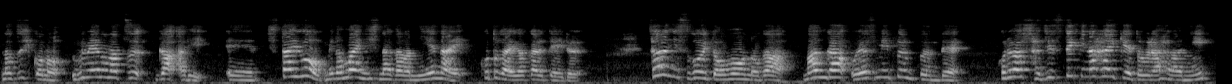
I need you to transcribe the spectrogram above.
夏彦の「運命の夏」があり、えー死体を目の前にしながら見えないことが描かれている。さらにすごいと思うのが漫画「おやすみぷんぷん」でこれは写実的な背景と裏腹に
